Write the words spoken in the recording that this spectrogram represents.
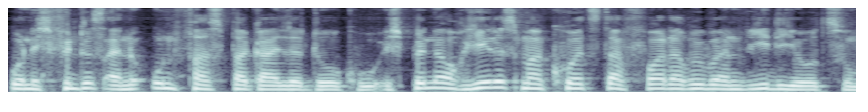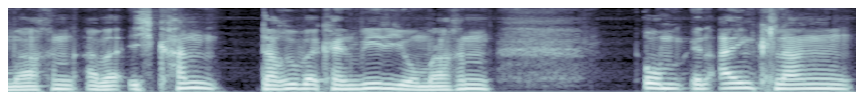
Und ich finde es eine unfassbar geile Doku. Ich bin auch jedes Mal kurz davor, darüber ein Video zu machen, aber ich kann darüber kein Video machen, um in Einklang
